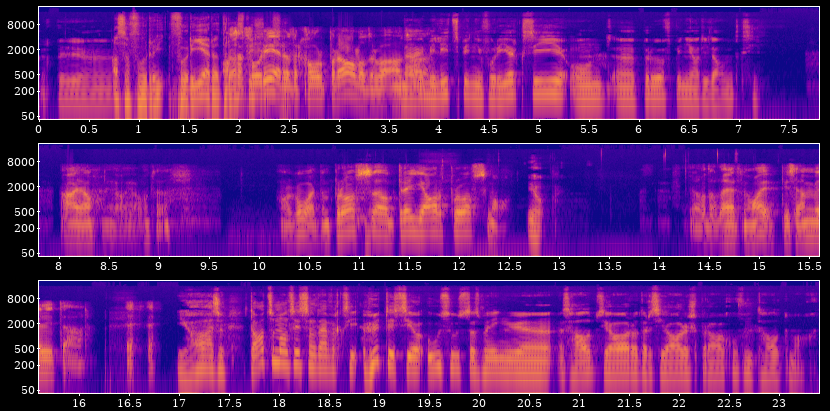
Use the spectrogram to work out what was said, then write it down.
äh, ich bin, äh, Also Fourier oder Also was? gewesen? oder Korporal oder was? nein? Miliz bin ich Fourier gsi und äh, Beruf bin ich Adjutant gsi. Ah ja, ja, ja, das. Ah gut, ein Berufs, äh, drei Jahre Berufs gemacht. Ja. Ja, da lernt man auch etwas im Militär. Ja, also damals ist es halt einfach gewesen, heute ist es ja aus, dass man irgendwie ein halbes Jahr oder ein Jahr einen Sprachaufenthalt macht.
